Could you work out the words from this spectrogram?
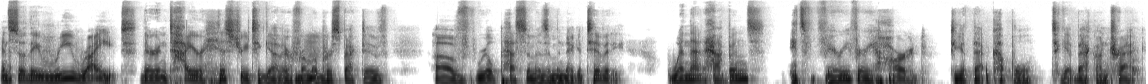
and so they rewrite their entire history together from Mhm. a perspective of real pessimism and negativity. When that happens, it's very, very hard to get that couple to get back on track.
